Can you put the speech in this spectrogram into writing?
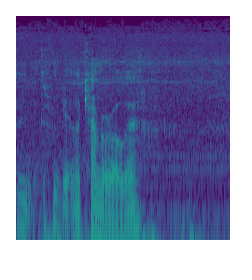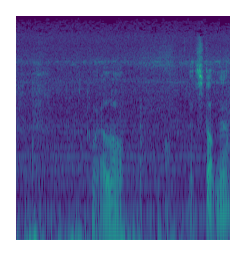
Definitely getting the camera roll there. Quite a lot. Let's stop now.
